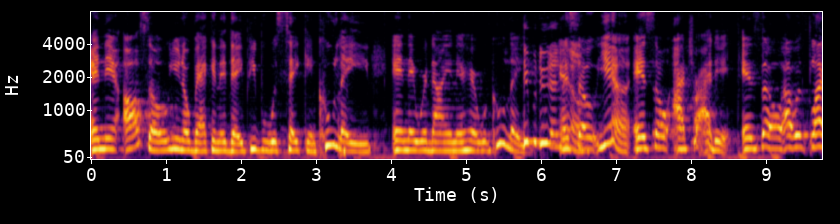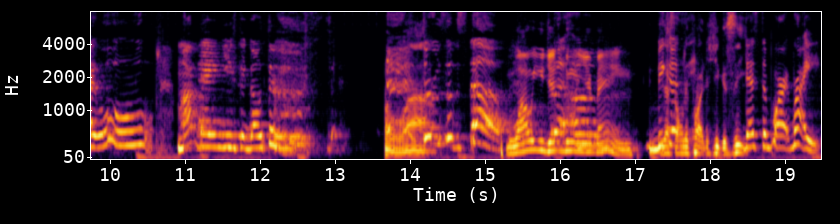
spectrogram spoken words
And then also, you know, back in the day, people was taking Kool Aid and they were dyeing their hair with Kool Aid. People do that And now. so, yeah, and so I tried it, and so I was like, ooh, my bang used to go through. Oh wow. through some stuff Why were you just But, doing your um, bang? because That's the only part that she could see. That's the part, right?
